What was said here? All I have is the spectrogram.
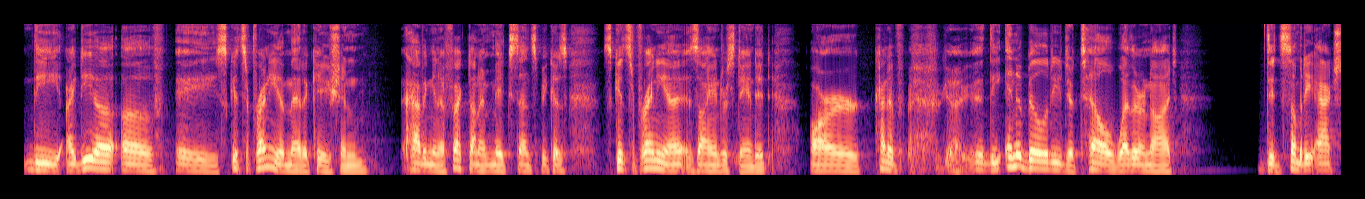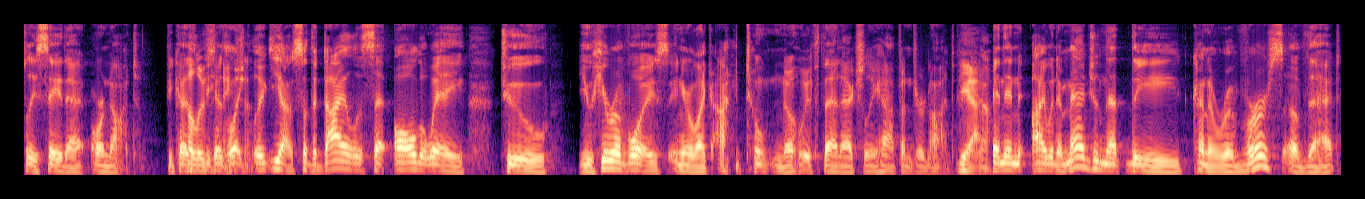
the idea of a schizophrenia medication having an effect on it makes sense because schizophrenia, as I understand it, are kind of the inability to tell whether or not did somebody actually say that or not because because like, like yeah so the dial is set all the way to you hear a voice and you're like i don't know if that actually happened or not. Yeah. and then i would imagine that the kind of reverse of that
